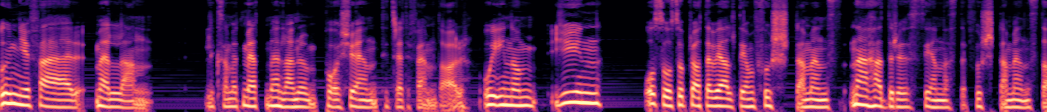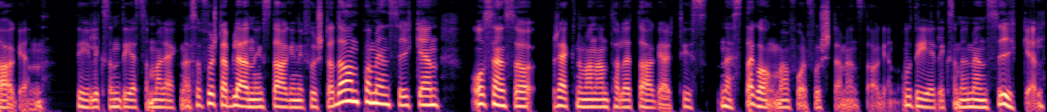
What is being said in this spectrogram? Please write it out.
ungefär mellan liksom ett mellanrum på 21 till 35 dagar. Och inom gyn och så, så pratar vi alltid om första mens... När hade du senaste första mensdagen? Det är liksom det som man räknar. Så första blödningsdagen är första dagen på menscykeln och sen så räknar man antalet dagar tills nästa gång man får första mensdagen. Och det är liksom en menscykel.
